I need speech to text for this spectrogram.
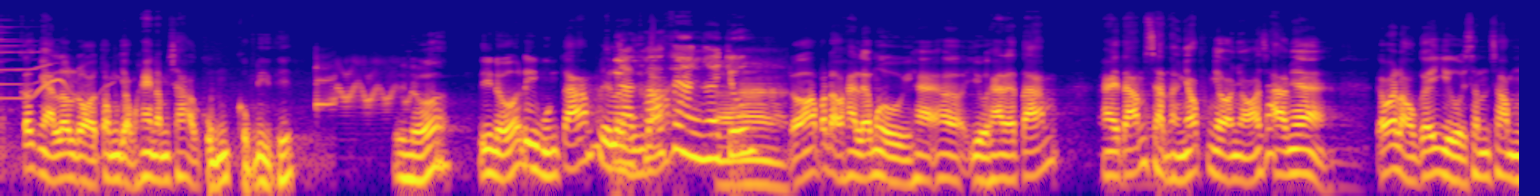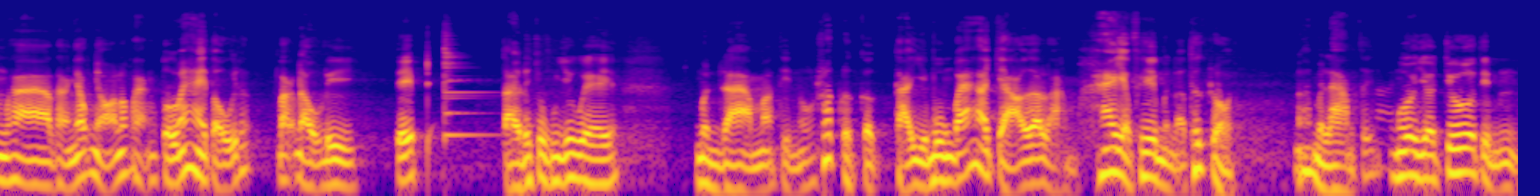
Cất nhà lên rồi trong vòng hai năm sau cũng cũng đi tiếp. Đi nữa? Đi nữa đi quận 8 đi lên là quận khó 8 khăn hả chú? À. đó bắt đầu 2010 hai, ờ, vừa 208 28 sanh thằng nhóc nhỏ nhỏ sao nha? Cái bắt đầu cái vừa sanh xong hà thằng nhóc nhỏ nó khoảng tuổi mấy hai tuổi đó bắt đầu đi tiếp. Tại nói chung dưới quê á, mình làm á thì nó rất là cực. Tại vì buôn bán ở chợ á là hai giờ phim mình đã thức rồi. Đó mình làm tới 10 giờ trưa thì mình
